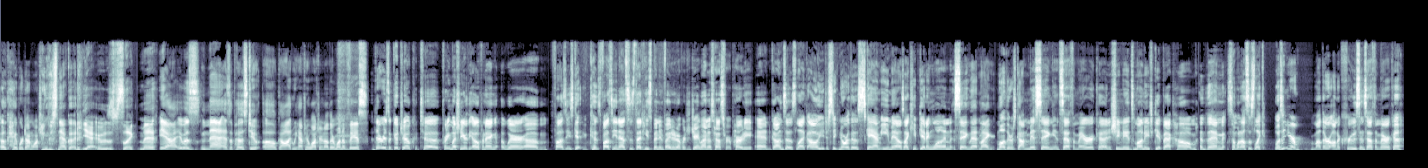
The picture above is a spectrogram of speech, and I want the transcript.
okay, we're done watching this now. Good. Yeah, it was just like meh. Yeah, it was meh as opposed to, oh god, we have to watch another one of these. There is a good joke to pretty much near the opening where um, Fozzie's get because Fozzie announces that he's been invited over to Jay Leno's house for a party, and Gonzo's like, oh, you just ignore those scam emails. I keep getting one saying that my mother's gone missing in South America and she needs money to get back home. And then someone else is like, wasn't your mother on a cruise in South America?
